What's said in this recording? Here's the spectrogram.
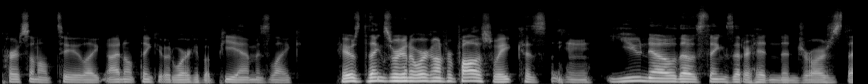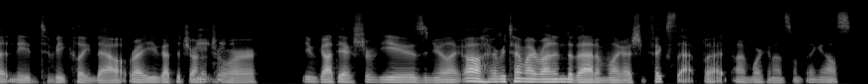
personal too. Like I don't think it would work if a PM is like, here's the things we're gonna work on for polish week because mhm, you know those things that are hidden in drawers that need to be cleaned out, right? You've got the junk Mhm. drawer, you've got the extra views, and you're like, oh, every time I run into that, I'm like, I should fix that, but I'm working on something else.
